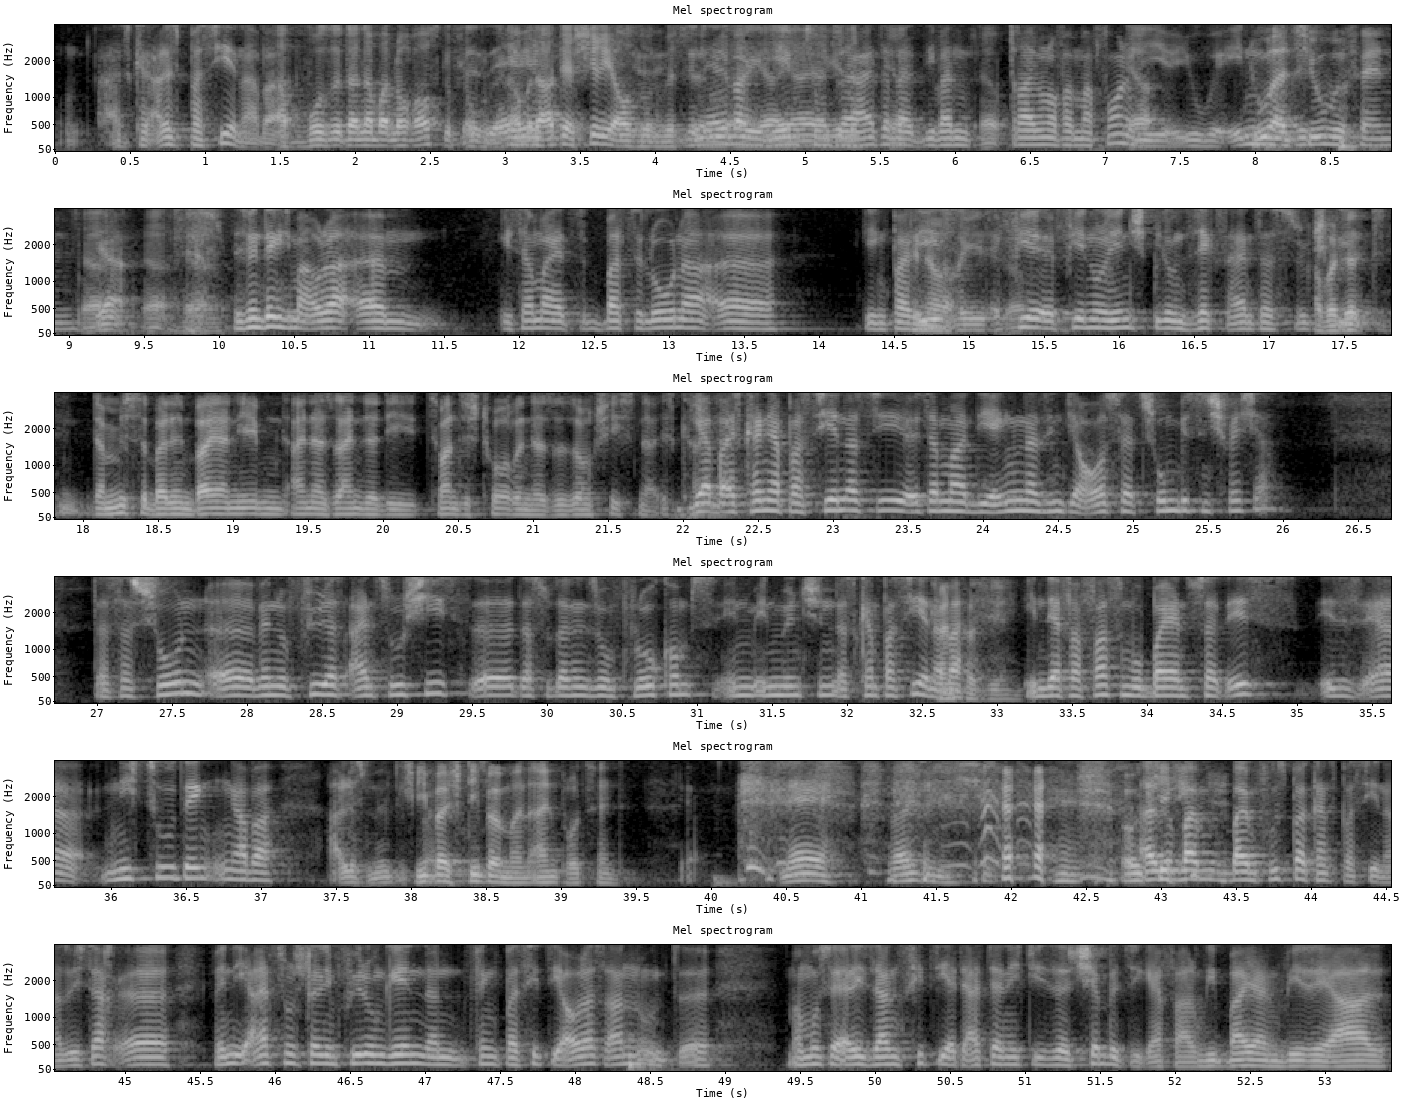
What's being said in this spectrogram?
Und es kann alles passieren, aber Ab, wo sie dann aber noch rausgeflogen sind. Aber da hat der Schiri auch so ein bisschen. den Elfer ja, gegeben ja, zum ja, genau. 3-1, aber Ja. die waren Ja. 3-0 auf einmal vorne, Ja. die Juve. In Du als. Juve-Fan. Ja. ja, ja. Deswegen denke ich mal, oder ähm, ich sag mal jetzt Barcelona äh, gegen Paris, Genau. Paris, ja. 4 4-0 Hinspiel und 6-1 das Rückspiel. Aber das, da müsste bei den Bayern eben einer sein, der die 20 Tore in der Saison schießt. Da ist keiner. Ja, aber es kann ja passieren, dass die, ich sag mal, die Engländer sind ja auswärts schon ein bisschen schwächer. Dass das schon, äh, wenn du früh das 1 zuschießt, äh, dass du dann in so einen Flow kommst in, in München, das kann passieren. Kann aber passieren. in der Verfassung, wo Bayern zurzeit ist, ist es eher nicht zu denken, aber alles möglich. Wie bei- bei Stiebermann 1%. Nee, weiß ich nicht. Okay. Also beim, beim Fußball kann es passieren. Also ich sag, äh, wenn die 1 schnell in Führung gehen, dann fängt bei City auch das an und äh, man muss ja ehrlich sagen, City hat, hat ja nicht diese Champions League Erfahrung wie Bayern, wie Real.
